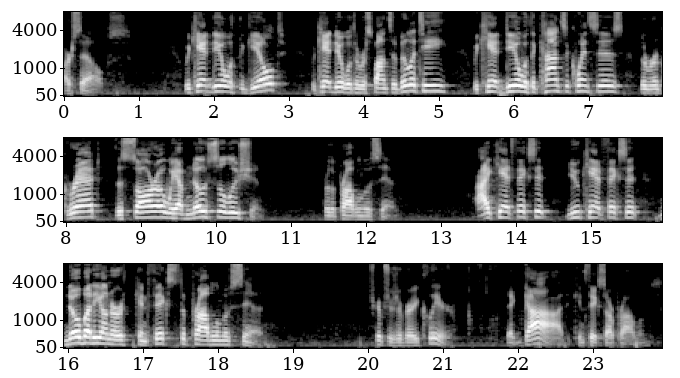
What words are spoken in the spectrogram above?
ourselves. We can't deal with the guilt. We can't deal with the responsibility. We can't deal with the consequences, the regret, the sorrow. We have no solution for the problem of sin. I can't fix it. You can't fix it. Nobody on earth can fix the problem of sin. Scriptures are very clear that God can fix our problems.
